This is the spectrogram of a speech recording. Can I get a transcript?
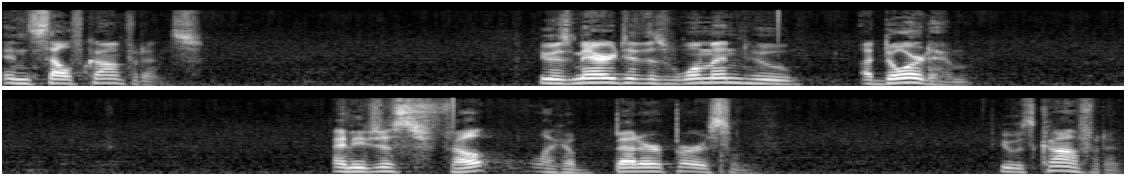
in self confidence. He was married to this woman who adored him. And he just felt like a better person. He was confident.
